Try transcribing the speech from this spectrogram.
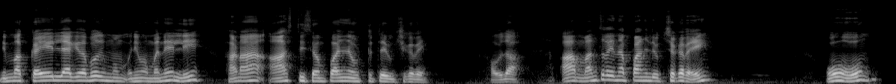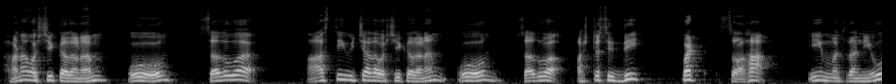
ನಿಮ್ಮ ಕೈಯಲ್ಲಿ ಆಗಿರಬಹುದು ನಿಮ್ಮ ನಿಮ್ಮ ಮನೆಯಲ್ಲಿ ಹಣ, ಆಸ್ತಿ, ಸಂಪಾದನೆ ಹುಟ್ಟುತ್ತೆ ವೀಕ್ಷಕರೇ. ಹೌದಾ? ಆ ಮಂತ್ರ ಏನಪ್ಪ ಅಂದರೆ ವೀಕ್ಷಕರೇ, ಓಂ ಹಣ ವಶೀಕರಣಂ, ಓಂ ಸರ್ವ ಆಸ್ತಿ ವಿಚಾರ ವಶೀಕರಣಂ, ಓಂ ಸರ್ವ ಅಷ್ಟಸಿದ್ಧಿ ಪಟ್ ಸಹ. ಈ ಮಂತ್ರ ನೀವು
